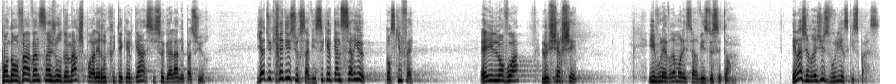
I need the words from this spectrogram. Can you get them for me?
pendant 20-25 jours de marche pour aller recruter quelqu'un si ce gars-là n'est pas sûr. Il y a du crédit sur sa vie, c'est quelqu'un de sérieux dans ce qu'il fait. Et il l'envoie le chercher. Il voulait vraiment les services de cet homme. Et là, j'aimerais juste vous lire ce qui se passe.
